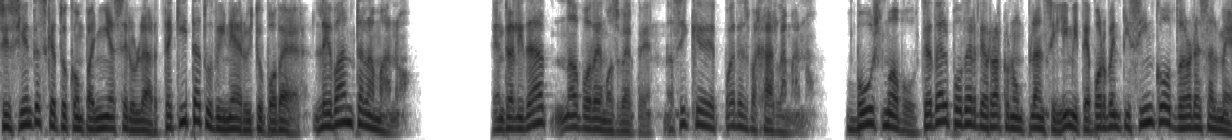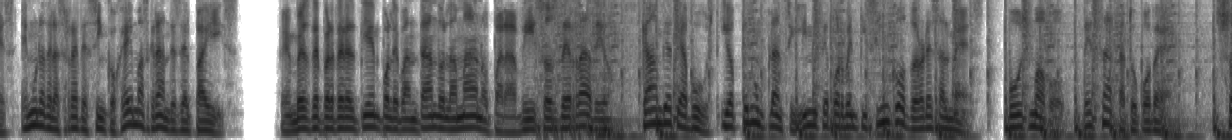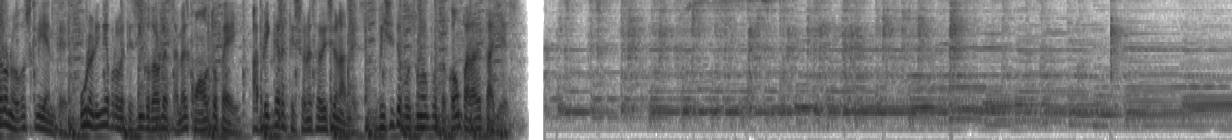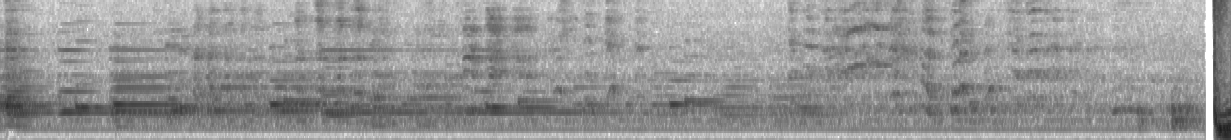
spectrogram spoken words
Si sientes que tu compañía celular te quita tu dinero y tu poder, levanta la mano. En realidad, no podemos verte, así que puedes bajar la mano. Boost Mobile te da el poder de ahorrar con un plan sin límite por 25 dólares al mes en una de las redes 5G más grandes del país. En vez de perder el tiempo levantando la mano para avisos de radio, cámbiate a Boost y obtén un plan sin límite por 25 dólares al mes. Boost Mobile, desata tu poder. Solo nuevos clientes. Una línea por 25 dólares al mes con AutoPay. Aplica restricciones adicionales. Visite boostmobile.com para detalles.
